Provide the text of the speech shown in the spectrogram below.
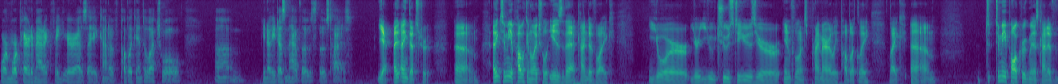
or more paradigmatic figure as a kind of public intellectual. Um, you know, he doesn't have those those ties. Yeah, I, I think that's true. Um, I think to me, a public intellectual is that kind of like your your you choose to use your influence primarily publicly. Like, um, t- to me, Paul Krugman is kind of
